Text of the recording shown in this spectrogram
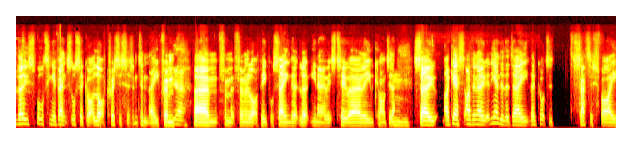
those sporting events also got a lot of criticism, didn't they? From yeah, um, from from a lot of people saying that look, you know, it's too early, we can't do that. Mm. So I guess I don't know. At the end of the day, they've got to satisfy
